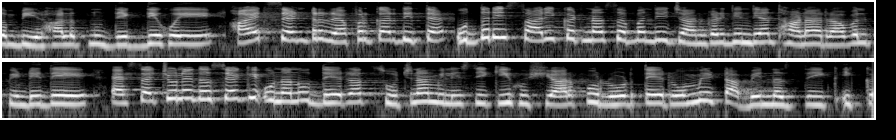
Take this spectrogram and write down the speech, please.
ਗੰਭੀਰ ਹਾਲਤ ਨੂੰ ਦੇਖਦੇ ਹੋਏ ਹਾਇਰ ਸੈਂਟਰ ਰੈਫਰ ਕਰ ਦਿੱਤਾ ਉਧਰ ਇਸ ਸਾਰੀ ਘਟਨਾ ਸੰਬੰਧੀ ਜਾਣਕਾਰੀ ਦਿੰਦਿਆਂ ਥਾਣਾ ਰਾਵਲਪਿੰਡੀ ਦੇ ਐਸਐਚਓ ਨੇ ਦੱਸਿਆ ਕਿ ਉਹਨਾਂ ਨੂੰ ਦੇਰ ਰਾਤ ਸੂਚਨਾ ਮਿਲੀ ਸੀ ਕਿ ਹੁਸ਼ਿਆਰਪੁਰ ਰੋਡ ਤੇ ਰੋਮੀ ਢਾਬੇ ਨਜ਼ਦੀਕ ਇੱਕ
